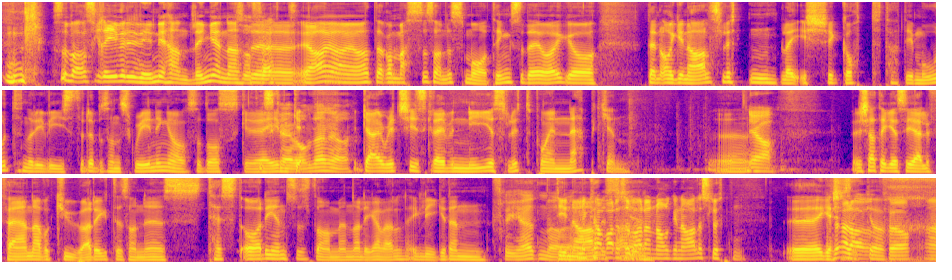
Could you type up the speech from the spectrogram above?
Så bare skriver de det inn i handlingen. At, Så fett. eh, Ja, ja, ja. Det er masse sånne småting så det òg. Og den originalslutten ble ikke godt tatt imot når de viste det på sånne screeninger, så da De skrev, skrev den, ja. Guy Ritchie skrev en ny slutt på en napkin. Uh, Ja. Det er Ikke at jeg er så jævlig fan av å kue deg til sånne test-audiences, da, men allikevel. Jeg liker den Friheten, da. Men hva var det som var den originale slutten? Uh, Jeg er ikke Eller sikker. før. Ja.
